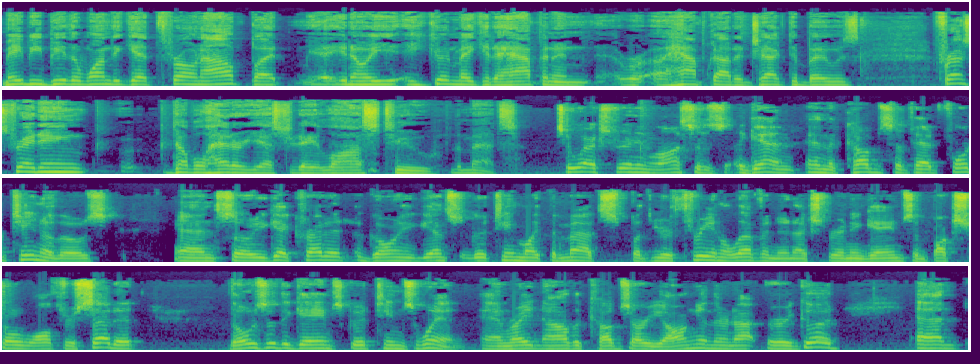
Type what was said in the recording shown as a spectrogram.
maybe be the one to get thrown out. But, you know, he, he couldn't make it happen and uh, Happ got ejected. But it was frustrating doubleheader yesterday, lost to the Mets. Two extra inning losses again, and the Cubs have had 14 of those. And so you get credit going against a good team like the Mets, but you're three and 11 in extra inning games. And Buck Showalter said it. Those are the games good teams win. And right now the Cubs are young and they're not very good. And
